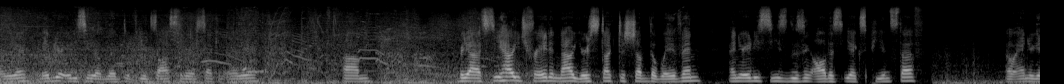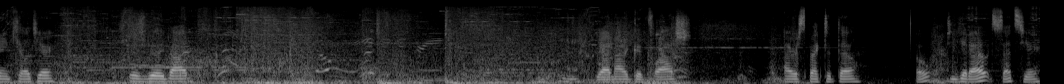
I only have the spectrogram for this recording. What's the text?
earlier. Maybe your ADC would have lived if you exhausted her a second earlier. Um, but yeah, see how you trade and now you're stuck to shove the wave in and your ADC is losing all this EXP and stuff. Oh, and you're getting killed here. It was really bad. Yeah, not a good flash. I respect it though. Oh, do you get out? Sett's here.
